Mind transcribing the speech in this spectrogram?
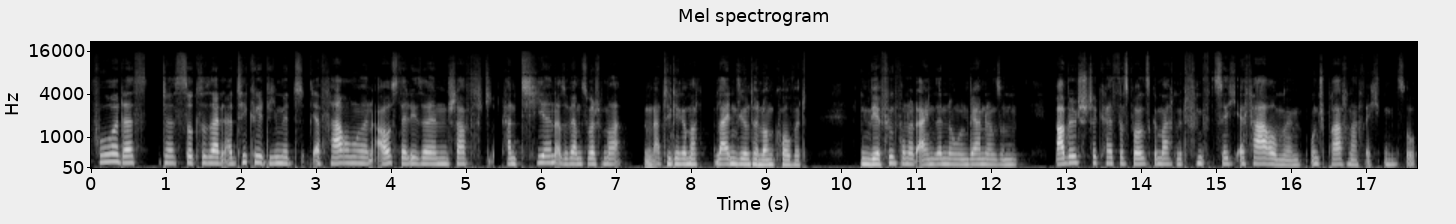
vor, dass, dass sozusagen Artikel, die mit Erfahrungen aus der Leserinnenschaft hantieren, also wir haben zum Beispiel mal einen Artikel gemacht, leiden Sie unter Long-Covid. Hatten wir 500 Einsendungen und wir haben dann so ein Bubble-Stück, heißt das bei uns gemacht, mit 50 Erfahrungen und Sprachnachrichten. So.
